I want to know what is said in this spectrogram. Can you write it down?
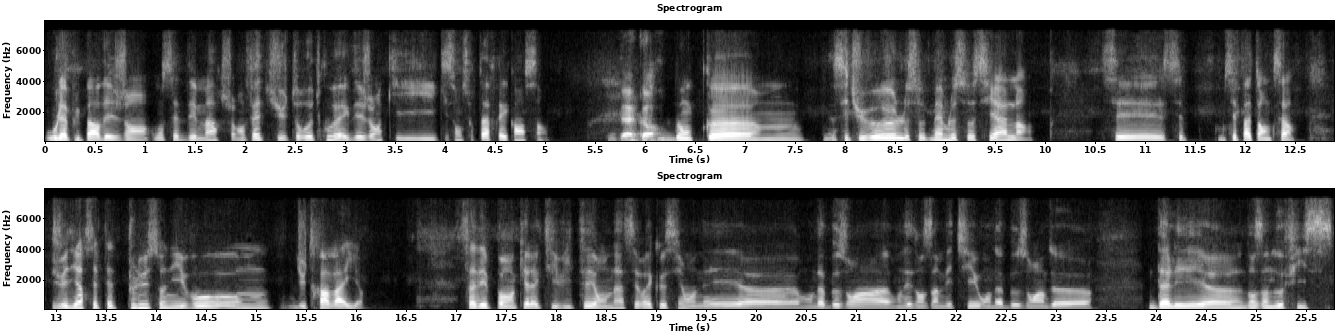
où la plupart des gens ont cette démarche, en fait, tu te retrouves avec des gens qui, qui sont sur ta fréquence. D'accord. Donc, euh, si tu veux, le, même le social, c'est pas tant que ça. Je vais dire, c'est peut-être plus au niveau du travail ça dépend quelle activité on a. C'est vrai que si on est, euh, on a besoin, on est dans un métier où on a besoin de d'aller euh, dans un office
